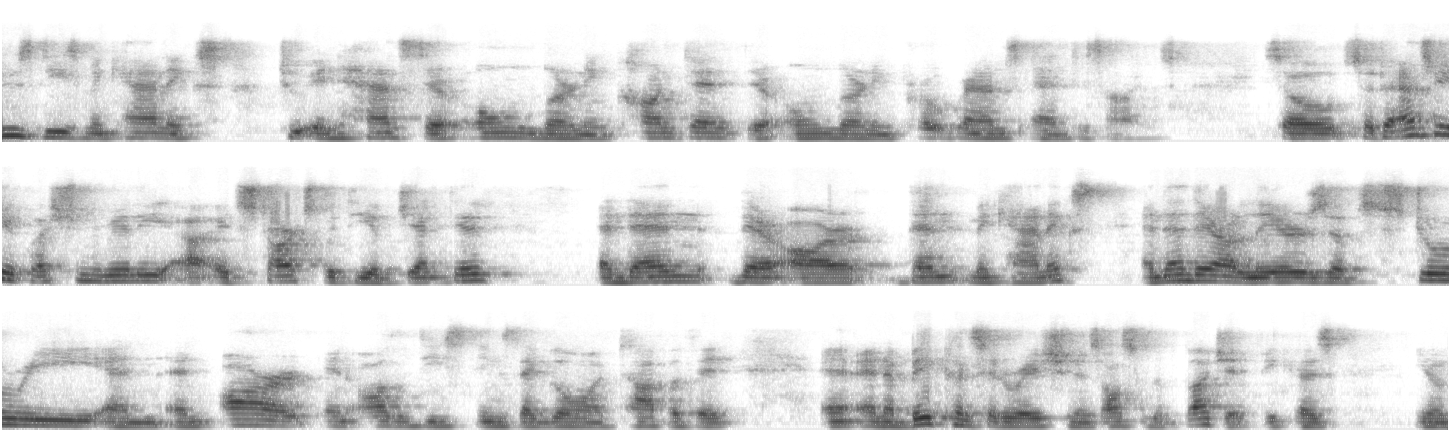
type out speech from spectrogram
use these mechanics to enhance their own learning content, their own learning programs and designs. So, so to answer your question, really, uh, it starts with the objective, and then there are then mechanics, and then there are layers of story and and art and all of these things that go on top of it. And, and a big consideration is also the budget because you know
